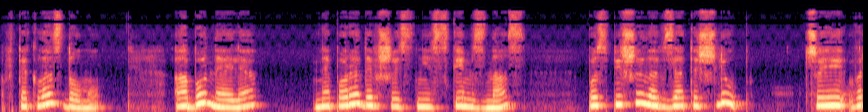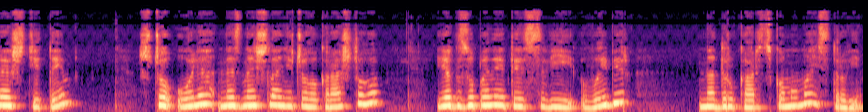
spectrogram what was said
втекла з дому, або Неля, не порадившись ні з ким з нас, поспішила взяти шлюб, чи врешті тим, що Оля не знайшла нічого кращого як зупинити свій вибір на друкарському майстрові.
